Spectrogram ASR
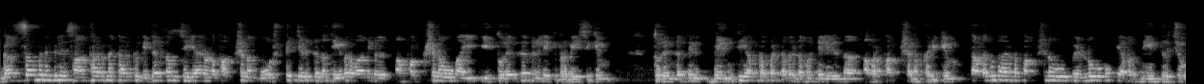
ഗസാബനത്തിലെ സാധാരണക്കാർക്ക് വിതരണം ചെയ്യാനുള്ള ഭക്ഷണം മോഷ്ടിച്ചെടുക്കുന്ന തീവ്രവാദികൾ ആ ഭക്ഷണവുമായി ഈ തുരങ്കങ്ങളിലേക്ക് പ്രവേശിക്കും. തുരങ്കത്തിൽ ബന്ദിയാക്കപ്പെട്ടവരുടെ മുന്നിലിരുന്ന് അവർ ഭക്ഷണം കഴിക്കും. തടവുകാരുടെ ഭക്ഷണവും വെള്ളവും ഒക്കെ അവർ നിയന്ത്രിച്ചു.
